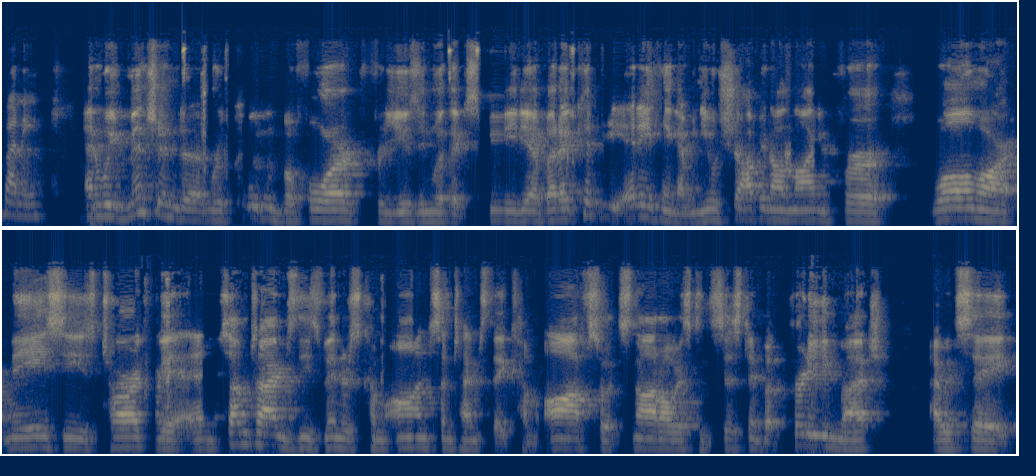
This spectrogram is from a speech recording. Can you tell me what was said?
money. And we've mentioned uh, Rakuten before for using with Expedia, but it could be anything. I mean, you were shopping online for Walmart, Macy's, Target, and sometimes these vendors come on, sometimes they come off. So it's not always consistent, but pretty much I would say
